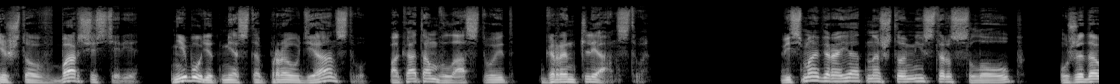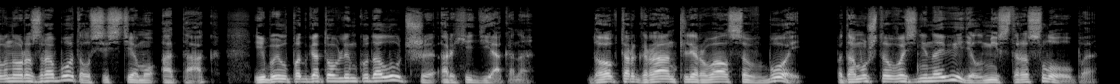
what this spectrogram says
и что в Барчестере не будет места праудианству, пока там властвует грантлианство. Весьма вероятно, что мистер Слоуп уже давно разработал систему атак и был подготовлен куда лучше архидиакона. Доктор Грантли рвался в бой, потому что возненавидел мистера Слоупа.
